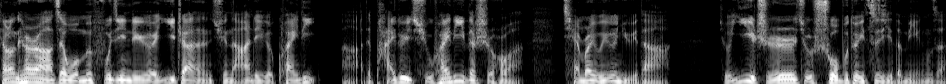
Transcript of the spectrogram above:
前两天啊，在我们附近这个驿站去拿这个快递啊，在排队取快递的时候啊，前面有一个女的啊，就一直就说不对自己的名字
